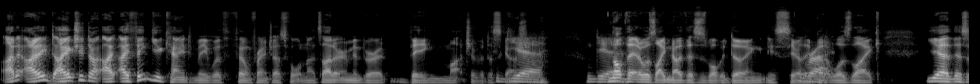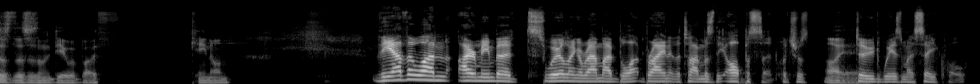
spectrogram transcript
I, I, I actually don't. I, I think you came to me with film franchise Fortnights. I don't remember it being much of a discussion. yeah. Yeah. Not that it was like, no, this is what we're doing necessarily, but it was like, yeah, this is this is an idea we're both keen on. The other one I remember swirling around my bl- brain at the time was the opposite, which was Oh yeah, "Dude, where's my sequel?"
